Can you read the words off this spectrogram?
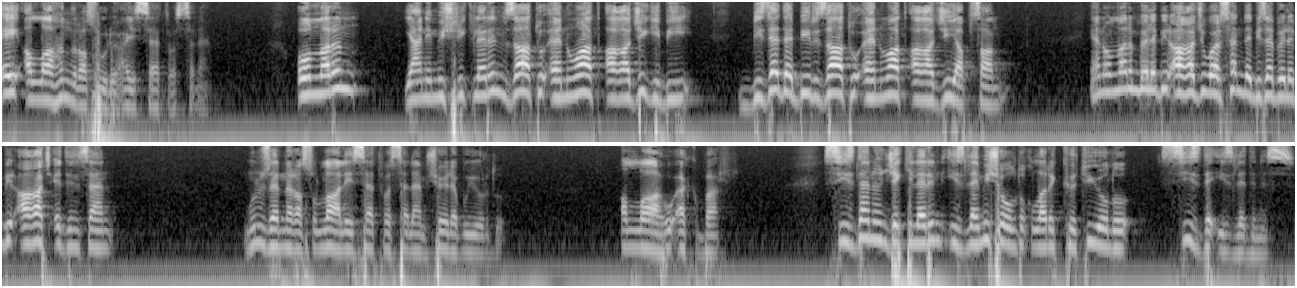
Ey Allah'ın Resulü aleyhissalatü vesselam. Onların yani müşriklerin zatu envat ağacı gibi bize de bir zatu envat ağacı yapsan. Yani onların böyle bir ağacı var sen de bize böyle bir ağaç edinsen. Bunun üzerine Resulullah aleyhissalatü vesselam şöyle buyurdu. Allahu Ekber. Sizden öncekilerin izlemiş oldukları kötü yolu siz de izlediniz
